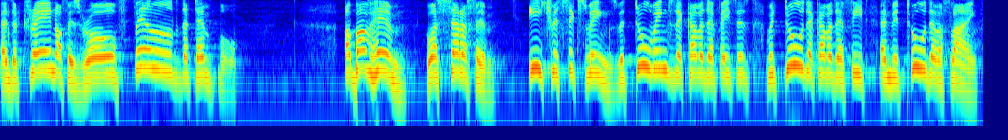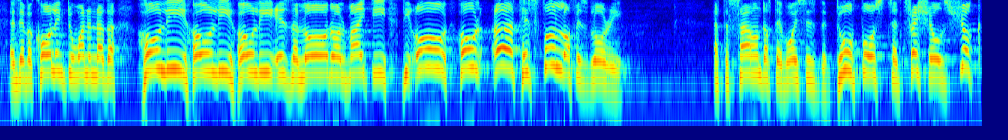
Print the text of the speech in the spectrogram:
and the train of his robe filled the temple. Above him were seraphim each with six wings. With two wings they covered their faces, with two they covered their feet, and with two they were flying. And they were calling to one another, Holy, holy, holy is the Lord Almighty. The whole, whole earth is full of His glory. At the sound of their voices, the doorposts and thresholds shook,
